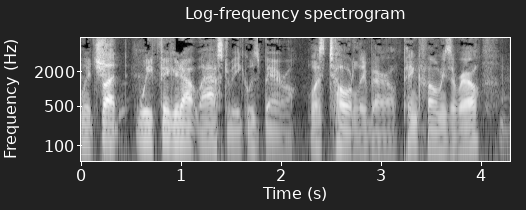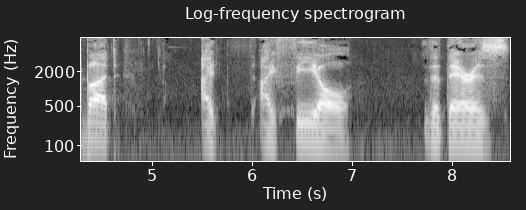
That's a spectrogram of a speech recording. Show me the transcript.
which but we figured out last week was barrel. was totally barrel. Pink foamy's a barrel, but I I feel that there is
